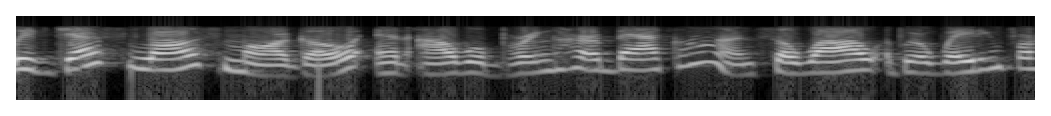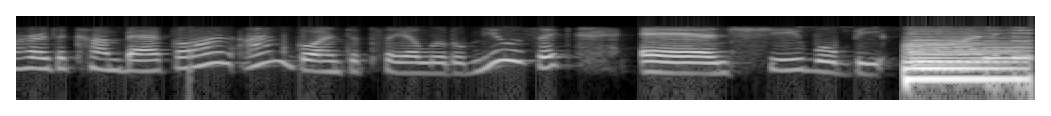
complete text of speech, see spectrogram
We've just lost Margo, and I will bring her back on. So while we're waiting for her to come back on, I'm going to play a little music, and she will be on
